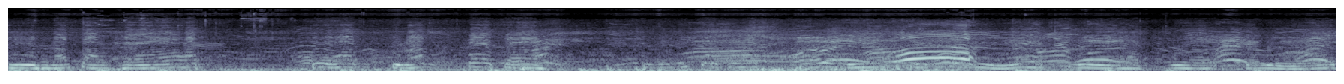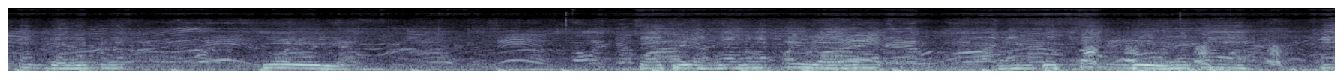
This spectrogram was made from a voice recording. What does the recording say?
พี่ธนัทต่างแพ้ครับ ผู้ครับสุนัขก็จะยังไม่จบนะครับมีหนีครับนี่ครับเมื่อจะหนีแล้วต้องโดนนะครับที่จอเทียของเรานะครับไม่ยอมนะครับยังกดตั้งอยู่นะครับว่าข้า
